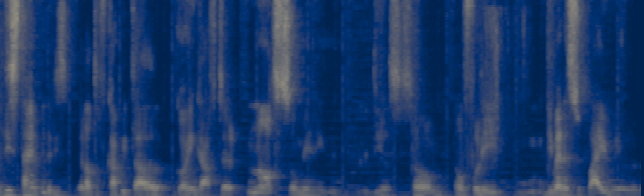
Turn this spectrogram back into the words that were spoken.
At this time, there is a lot of capital going after not so many good, good deals. So hopefully, demand and supply will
